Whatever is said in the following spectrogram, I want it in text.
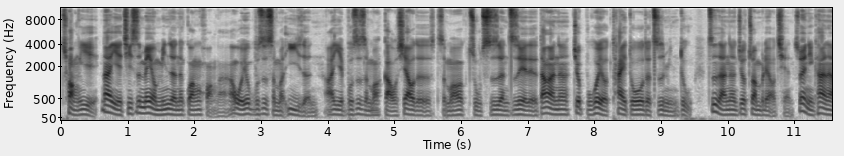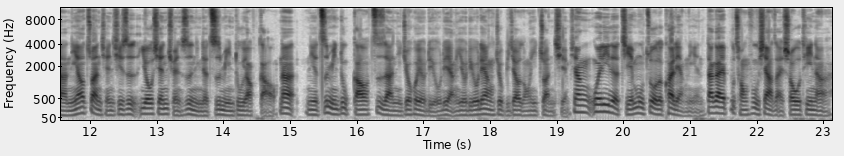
创业，那也其实没有名人的光环。啊，我又不是什么艺人啊，也不是什么搞笑的什么主持人之类的，当然呢，就不会有太多的。知名度自然呢就赚不了钱，所以你看啊，你要赚钱，其实优先权是你的知名度要高。那你的知名度高，自然你就会有流量，有流量就比较容易赚钱。像威力的节目做了快两年，大概不重复下载收听啊，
